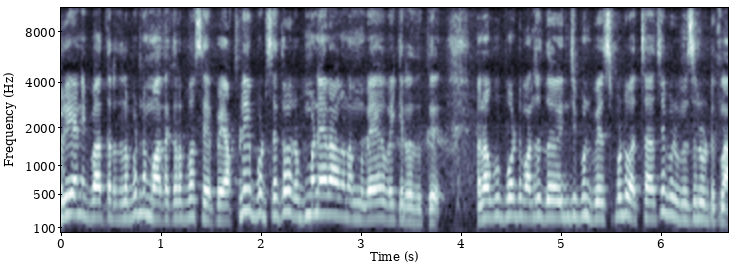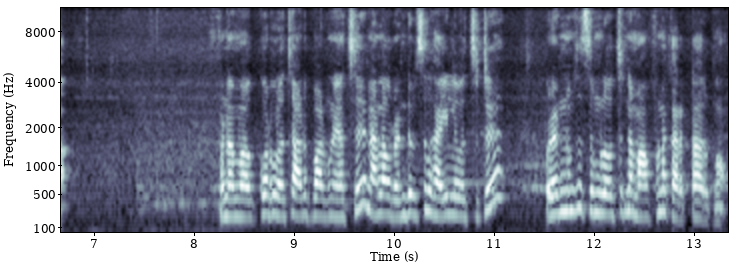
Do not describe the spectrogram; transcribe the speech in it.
பிரியாணி பாத்திரத்தில் போட்டு நம்ம வதக்கிறப்ப சேர்ப்பேன். அப்படியே போட்டு சேர்த்தா ரொம்ப நேரம் ஆகும் நம்ம வேக வைக்கிறதுக்கு. வேணா உப்பு போட்டு மஞ்சள் இஞ்சி பூண்டு பேஸ்ட் போட்டு வச்சாச்சு இப்போ விசில் விட்டுக்கலாம். இப்போ நம்ம குரல் வச்சு அடுப்பு ஆன் பண்ணியாச்சு. நல்லா ஒரு ரெண்டு விசில் ஹையில் வச்சுட்டு ஒரு ரெண்டு நிமிஷம் சிம்மில் வச்சு நம்ம ஆஃப் பண்ணால் கரெக்டாக இருக்கும்.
